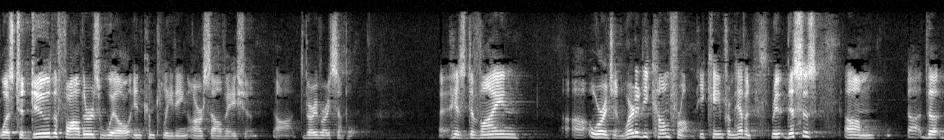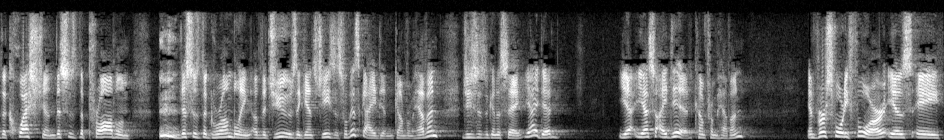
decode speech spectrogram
was to do the Father's will in completing our salvation. It's very, very simple. His divine uh, origin. Where did he come from? He came from heaven. This is um, uh, the, the question. This is the problem. this is the grumbling of the Jews against Jesus. Well, this guy didn't come from heaven. Jesus is going to say, Yeah, I did. Yeah, yes, I did come from heaven. And verse 44 is a,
